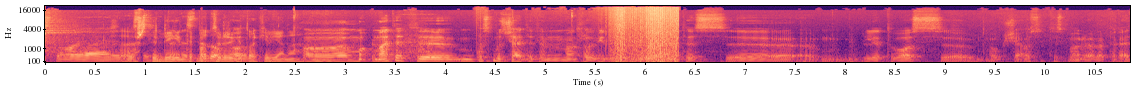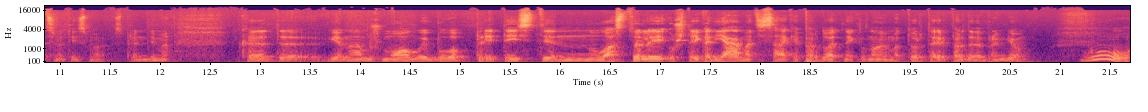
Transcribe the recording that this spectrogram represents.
stoja. Aš tai lygiai nes taip pat turiu irgi tokį vieną. O ma- matėt, e, pas mus čia ten, man atrodo, Vytas e, Lietuvos e, aukščiausio teismo ar apeliacinio teismo sprendimą, kad e, vienam žmogui buvo priteisti nuostoliai už tai, kad jam atsisakė parduoti nekilnojamą turtą ir pardavė brangiau. U,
